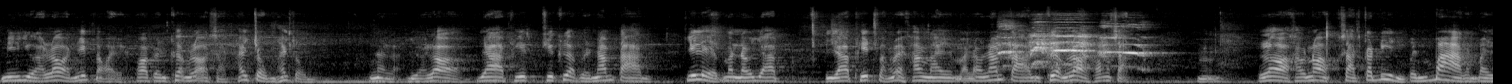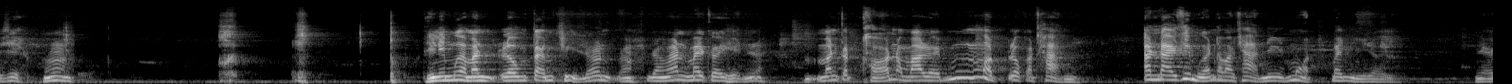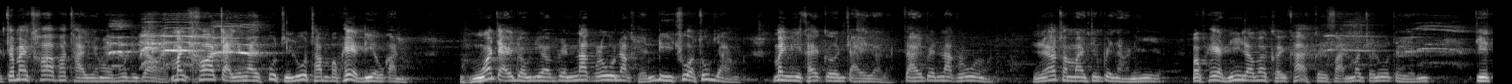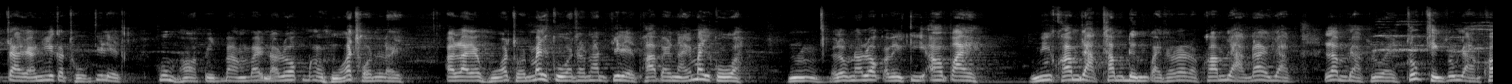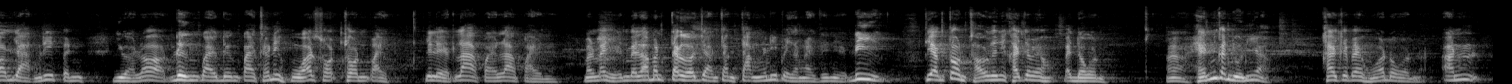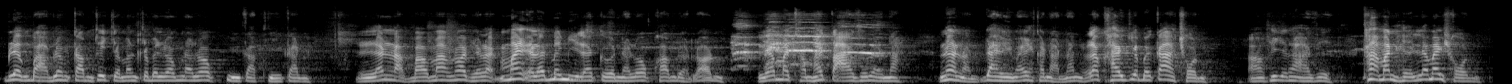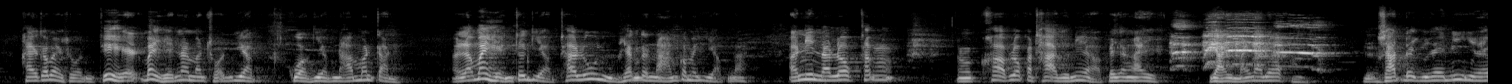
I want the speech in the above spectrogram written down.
มีเหยื่อล่อนิดหน่อย พอเป็นเครื่องล่อสัตว์ให้จมให้จมนั่นแหละเหยื่อล่อยาพิษที่เคลือบด้วยน้ำตาลกิเลสมันเอายายาพิษฝังไว้ข้างใน มันเอาน้ำตาลเครื่องล่อของสัตว์ล่อข้างนอกสัตว์ก็ดิ้นเป็นบ้ากันไปสิทีนี้เมื่อมันลงเต็มขีดแล้วอย่างนั้นไม่เคยเห็น มันก็ถอนออกมาเลยหมดโลกธาตุนี่ อันใดที่เหมือนธรรมชาตินี่หมดไม่มีเลย เนี่ยจะไม่ท้อพระไทยยังไงพุทธเจ้า ไม่ท้อใจยังไงผู้ที่รู้ทำประเภทเดียวกัน หัวใจดวงเดียวเป็นนักรู้นักเห็นดีชั่วทุกอย่าง ไม่มีใครเกินใจเลยใจเป็นนักรู้ แล้วทำไมจึงเป็นอย่างนี้ ประเภทนี้เราไม่เคยคาดเคยฝันว่าจะรู้จะเห็น จิตใจอันนี้ก็ถูกกิเลสหุ้มห่อปิดบังไว้นรกมันหัวชนเลย อะไรหัวชนไม่กลัวทั้งนั้นกิเลสพาไปไหนไม่กลัว อืมลงนรกอเวกีเอาไป มีความอยากทำดึงไปเท่านั้นแหละความอยากได้อยากร่ำอยากรวย ทุกสิ่งทุกอย่างความอยากนี่เป็นเหยื่อล่อดึงไปดึงไปทั้นี้หัวสดชนไปกิเลสลากไปลากไปเนี่ยมันไม่เห็นเวลามันเจออย่างจังๆนี่เป็นยังไงทีนี้ดีเพียงต้นเสาทีนี้ใครจะไปไปโดนเห็นกันอยู่เนี่ย ใครจะไปหัวโดน อันเรื่องบาปเรื่องกรรมที่จะมันจะไปลงนรกกี่กับกี่กัน และหนักเบามากน้อยเพียงไรไม่อะไรไม่มีอะไรเกินนรกความเดือดร้อน แล้วไม่ทำให้ตายซะเลยนะ นั่นน่ะใหญ่ไหมขนาดนั้น แล้วใครจะไปกล้าชนอ่าพิจารณาสิถ้ามันเห็นแล้วไม่ชน ใครก็ไม่ชน ที่เห็นไม่เห็นนั่นมันชนเหยียบขวกเหยียบน้ำเหมือนกันแล้วไม่เห็นถึงเหยียบ ถ้ารู้อยู่เพียงแต่น้ำก็ไม่เหยียบนะอันนี้นรกทั้งครอบโลกธาตุอยู่เนี่ยเป็นยังไงใหญ่ไหมนรกสัตว์ได้อยู่ในนี้อยู่ใน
